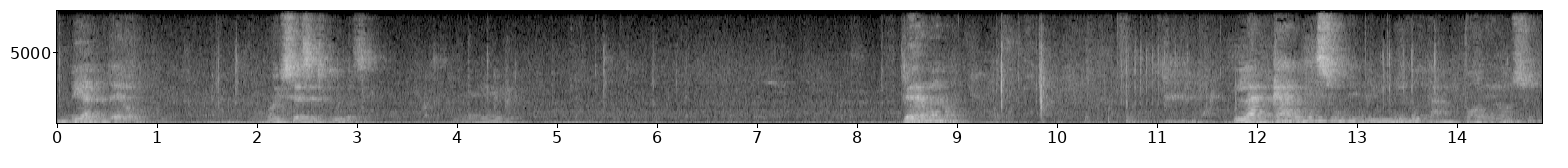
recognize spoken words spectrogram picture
un día entero, Moisés estuvo así. hermano, la carne es un enemigo tan poderoso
